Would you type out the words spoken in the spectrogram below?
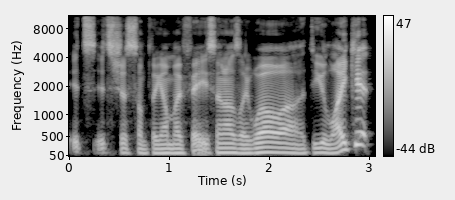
it's, it's just something on my face." And I was like, "Well, uh, do you like it?"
